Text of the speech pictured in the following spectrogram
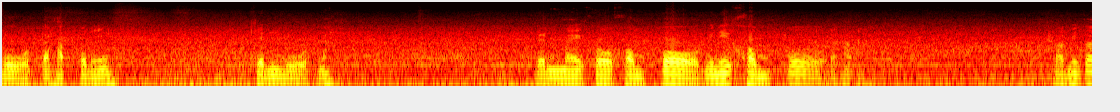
บูดนะครับตัวนี้เคนบูดนะ เป็นไมโครคอมโปมินิคอมโปนะครับ ตอนนี้ก็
